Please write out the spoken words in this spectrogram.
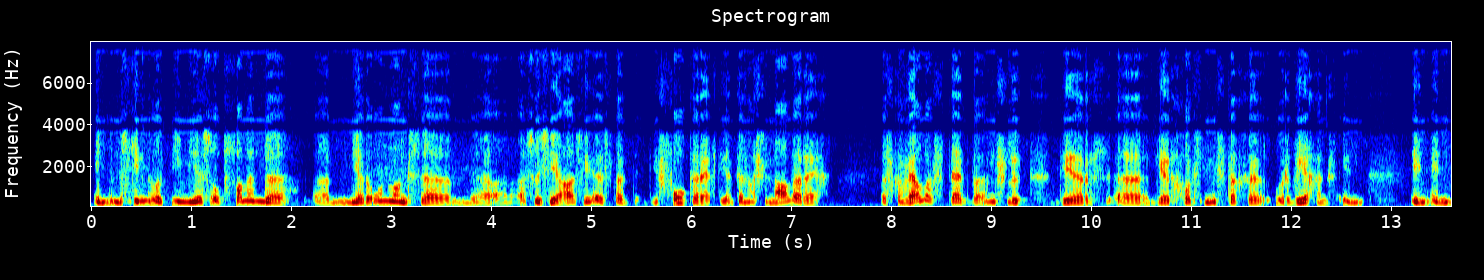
en miskien ook die mees opvallende uh, meer onlangse uh, assosiasie is dat die volkereg, die internasionale reg is geweldig sterk beïnvloed deur uh, deur godsdienstige oorwegings en en en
